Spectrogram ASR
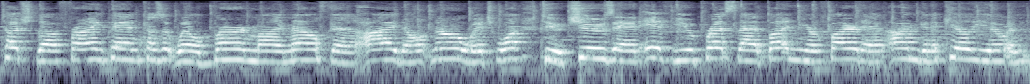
touch the frying pan because it will burn my mouth, and I don't know which one to choose. And if you press that button, you're fired, and I'm gonna kill you. And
